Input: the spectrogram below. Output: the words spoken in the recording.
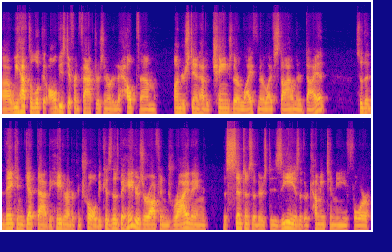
uh, we have to look at all these different factors in order to help them understand how to change their life and their lifestyle and their diet so that they can get that behavior under control. Because those behaviors are often driving the symptoms of their disease that they're coming to me for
